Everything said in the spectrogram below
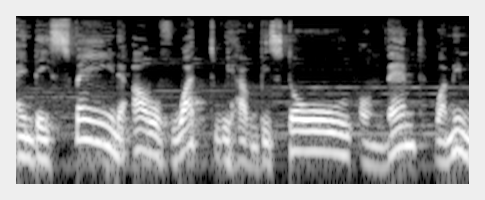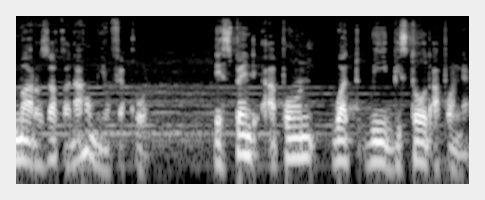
and they spend out of what we have bestowed on them They spend upon what we bestowed upon them.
